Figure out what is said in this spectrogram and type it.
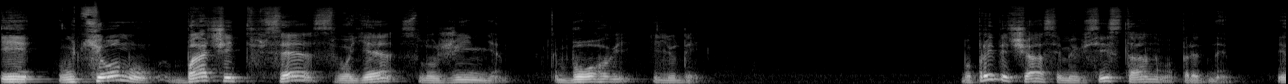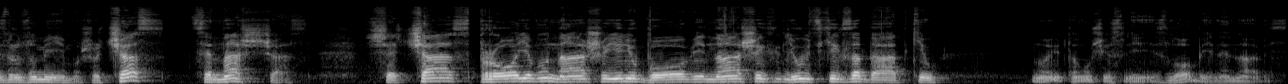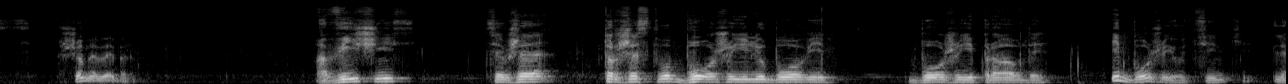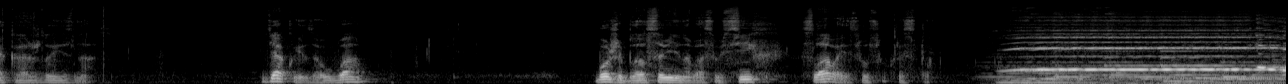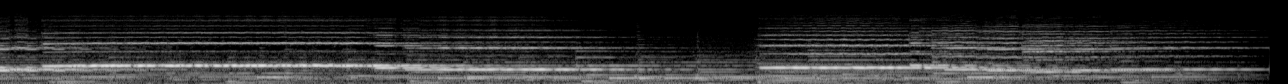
І в цьому бачить все своє служіння Богові і людині. Бо прийде час, і ми всі станемо перед Ним. І зрозуміємо, що час це наш час. Це час прояву нашої любові, наших людських задатків, ну і тому числі і злоби, і ненависть. Що ми виберемо? А вічність це вже торжество Божої любові, Божої правди і Божої оцінки для кожного з нас. Дякую за увагу. Боже, благословення на вас усіх. Слава Ісусу Христу!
